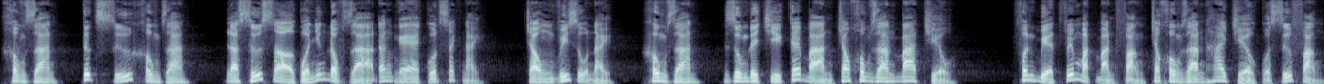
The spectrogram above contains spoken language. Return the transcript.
không gian, tức xứ không gian, là xứ sở của những độc giả đang nghe cuốn sách này. Trong ví dụ này, không gian dùng để chỉ cái bàn trong không gian ba chiều, phân biệt với mặt bàn phẳng trong không gian hai chiều của xứ phẳng.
